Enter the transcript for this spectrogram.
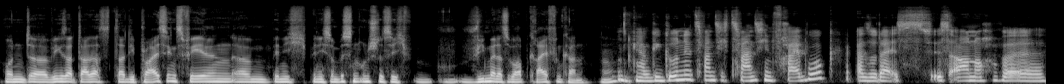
und äh, wie gesagt, da, das, da die Pricings fehlen, ähm, bin, ich, bin ich so ein bisschen unschlüssig, wie man das überhaupt greifen kann. Ne? Ja, gegründet 2020 in Freiburg. Also da ist, ist auch noch äh,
